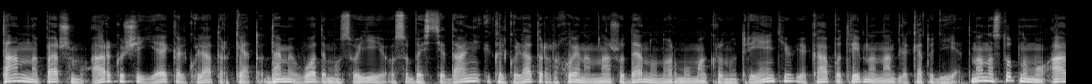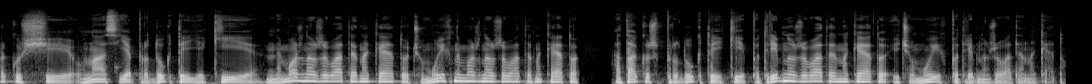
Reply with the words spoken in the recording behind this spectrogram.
Там на першому аркуші є калькулятор кето, де ми вводимо свої особисті дані, і калькулятор рахує нам нашу денну норму макронутрієнтів, яка потрібна нам для кето-дієти. На наступному аркуші у нас є продукти, які не можна вживати на кето, чому їх не можна вживати на кето а також продукти, які потрібно вживати на кето і чому їх потрібно вживати на кето.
